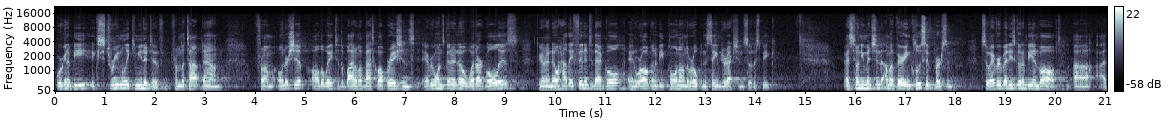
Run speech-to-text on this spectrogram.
We're going to be extremely communicative from the top down, from ownership all the way to the bottom of basketball operations. Everyone's going to know what our goal is. They're going to know how they fit into that goal, and we're all going to be pulling on the rope in the same direction, so to speak. As Tony mentioned, I'm a very inclusive person, so everybody's going to be involved. Uh, I,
